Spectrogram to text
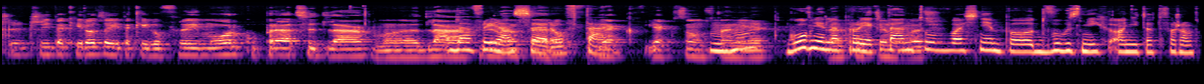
Czyli, czyli taki rodzaj takiego frameworku pracy dla, dla, Dla freelancerów, tak. Jak, jak są w stanie Mhm. Głównie dla projektantów właśnie, bo dwóch z nich oni to tworzą w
